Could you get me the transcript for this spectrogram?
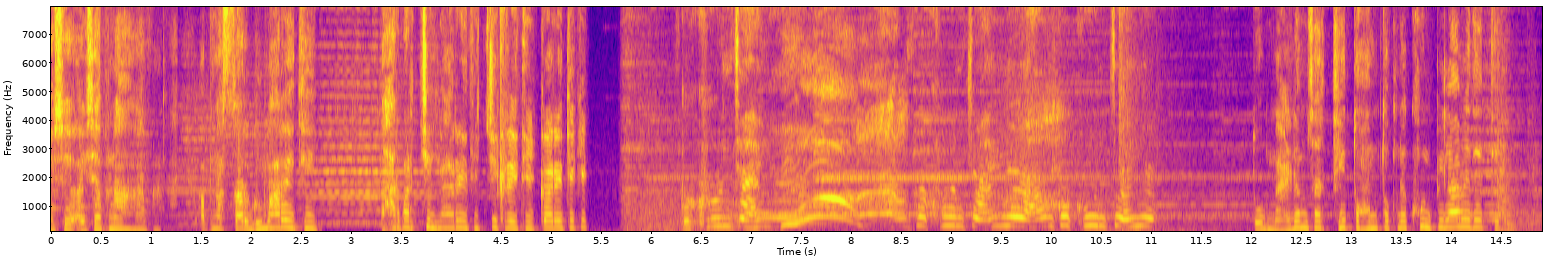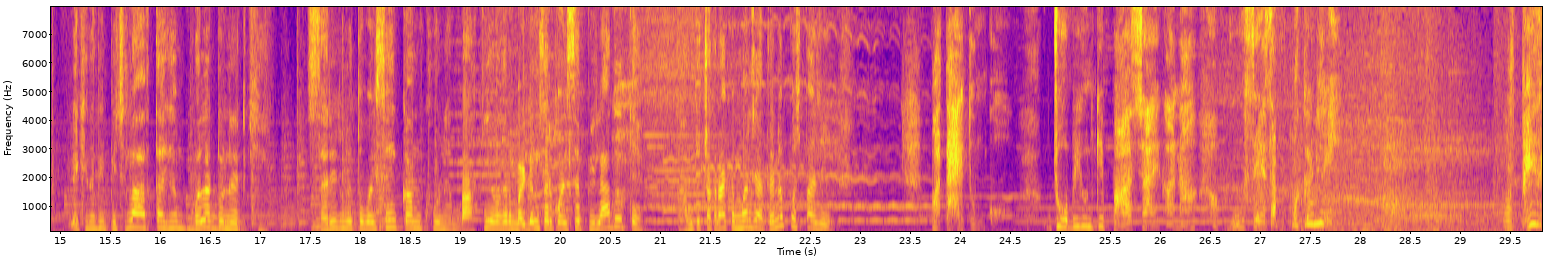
ऐसे ऐसे अपना अपना सर घुमा रही थी। बार बार चिल्ला रही थी, चिख रही थी, कह रही थी कि को खून चाहिए। हमको खून चाहिए हमको खून चाहिए। तो मैडम सर थी तो हम तो अपना खून पिला भी देते। लेकिन अभी पिछला हफ़्ता ही हम ब्लड डोनेट किए। शरीर में तो वैसे ही कम खून है। बाकी अगर मैडम सर को ऐसे पिला देते तो हम तो चकरा के मर जाते ना पुष्पा जी। पता है तुमको जो भी उनके पास जाएगा ना वो उसे ऐसा पकड़ ले। और फिर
